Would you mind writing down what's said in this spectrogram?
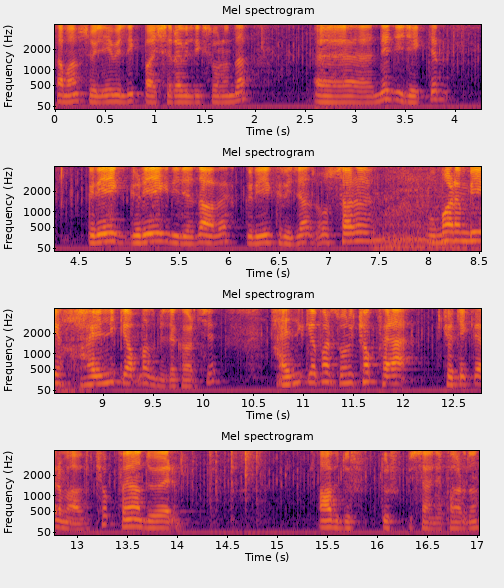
Tamam söyleyebildik, başarabildik sonunda. Ee, ne diyecektim? Griye, griye gideceğiz abi. Griyi kıracağız. O sarı umarım bir hainlik yapmaz bize karşı. Hainlik yaparsa onu çok fena köteklerim abi. Çok fena döverim. Abi dur. Dur bir saniye pardon.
